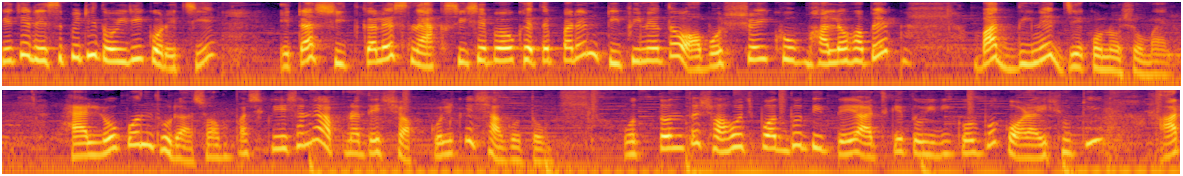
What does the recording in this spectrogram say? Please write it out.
আজকে যে রেসিপিটি তৈরি করেছি, এটা শীতকালে স্ন্যাক্স হিসেবেও খেতে পারেন, টিফিনে তো অবশ্যই খুব ভালো হবে, বা দিনের যে কোনো সময়। হ্যালো বন্ধুরা সম্পাস ক্রিয়েশনে আপনাদের সকলকে স্বাগতম। অত্যন্ত সহজ পদ্ধতিতে আজকে তৈরি করব কড়াইশুঁটি আর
